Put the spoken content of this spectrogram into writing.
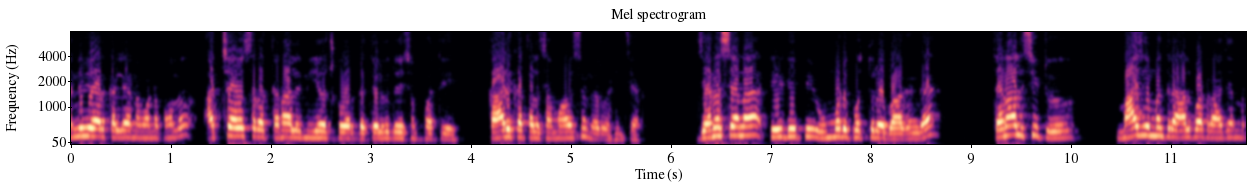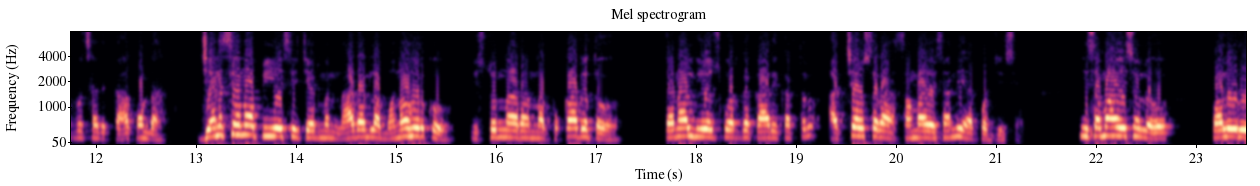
ఎన్వీఆర్ కళ్యాణ మండపంలో అత్యవసర తెనాలి నియోజకవర్గ తెలుగుదేశం పార్టీ కార్యకర్తల సమావేశం నిర్వహించారు. జనసేన టీడీపీ ఉమ్మడి పొత్తులో భాగంగా తెనాలి సీటు మాజీ మంత్రి ఆలపాటి రాజేంద్ర ప్రసాద్ కాకుండా జనసేన పిఎస్సి చైర్మన్ నాదండ్ల మనోహర్కు ఇస్తున్నారన్న పుకార్లతో తెనాలి నియోజకవర్గ కార్యకర్తలు అత్యవసర సమావేశాన్ని ఏర్పాటు చేశారు. ఈ సమావేశంలో పలువురు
